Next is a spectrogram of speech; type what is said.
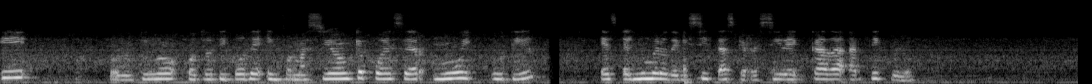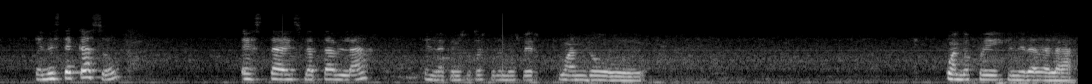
Y por último, otro tipo de información que puede ser muy útil es el número de visitas que recibe cada artículo. En este caso, esta es la tabla en la que nosotros podemos ver cuándo cuando fue generada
